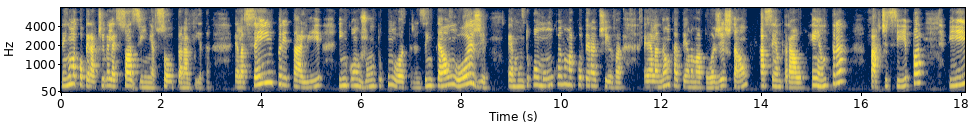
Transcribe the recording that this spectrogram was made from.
Nenhuma cooperativa ela é sozinha, solta na vida. Ela sempre está ali em conjunto com outras. Então, hoje é muito comum quando uma cooperativa ela não está tendo uma boa gestão, a central entra, participa e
